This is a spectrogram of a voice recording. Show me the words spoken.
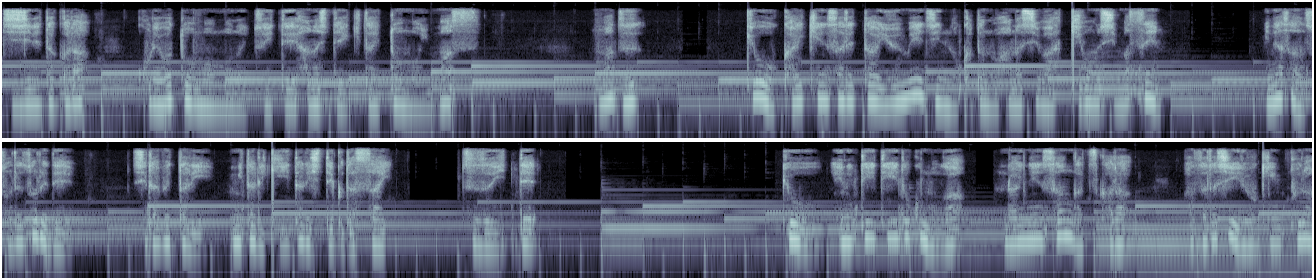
時事ネタからこれはと思うものについて話していきたいと思います。まず、今日会見された有名人の方の話は基本しません。皆さんそれぞれで調べたり見たり聞いたりしてください。続いて、今日 NTT ドコモが来年3月から新しい料金プラン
